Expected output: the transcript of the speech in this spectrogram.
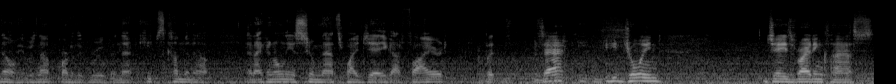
No, he was not part of the group, and that keeps coming up. And I can only assume that's why Jay got fired. But Zach, he joined Jay's writing class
